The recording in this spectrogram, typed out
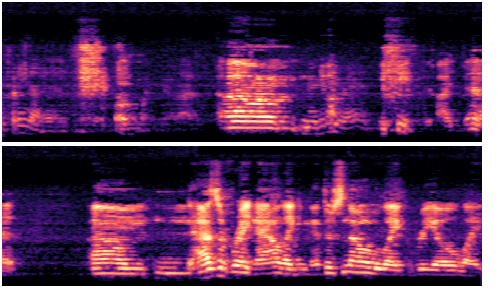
I'm putting that in. oh my god. Um, You're getting red. I bet. Um, as of right now, like, there's no like real like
